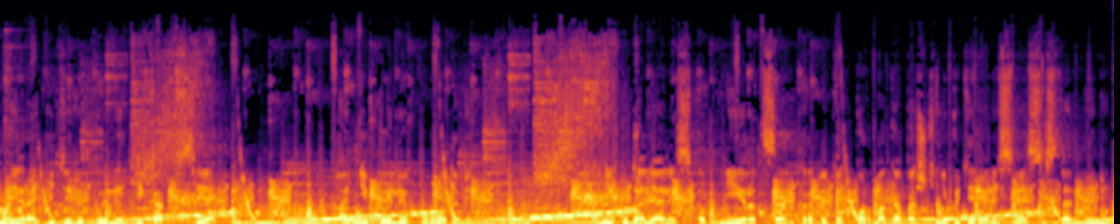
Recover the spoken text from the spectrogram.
Мои родители были не как все. Они были уродами. Они удалялись от нейроцентра до тех пор, пока почти не потеряли связь с остальными.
